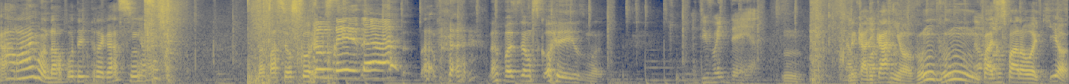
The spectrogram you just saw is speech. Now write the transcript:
Caralho, mano, dá pra poder entregar assim, ó. Dá pra ser uns correios. Surpresa! Dá pra, dá pra ser uns correios, mano. Eu tive uma ideia. Hum. Não Brincar de carrinho, ó. Vum, vum. Não faz pode. os farol aqui, ó.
